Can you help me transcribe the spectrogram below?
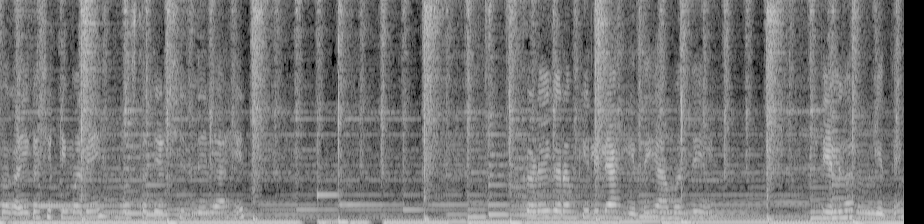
बघा एका शिट्टीमध्ये मस्त देठ शिजलेले आहेत. कढई गरम केलेली आहे तर यामध्ये तेल घालून घेते.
